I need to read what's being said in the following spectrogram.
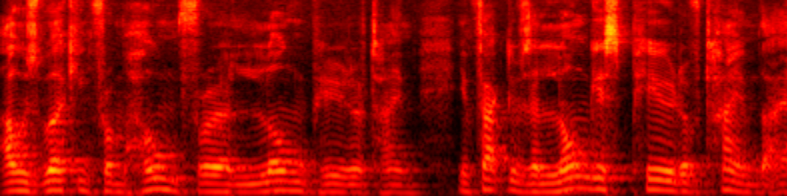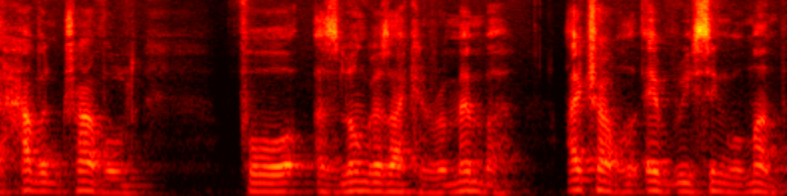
I was working from home for a long period of time. In fact, it was the longest period of time that I haven't traveled for as long as I can remember. I travel every single month.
